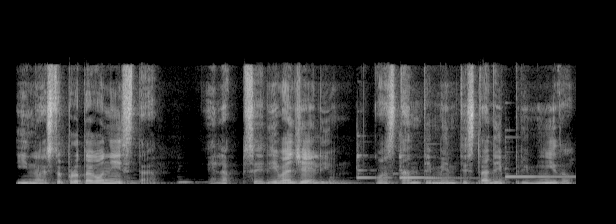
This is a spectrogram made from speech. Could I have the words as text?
Y nuestro protagonista en la serie Evangelion constantemente está deprimido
